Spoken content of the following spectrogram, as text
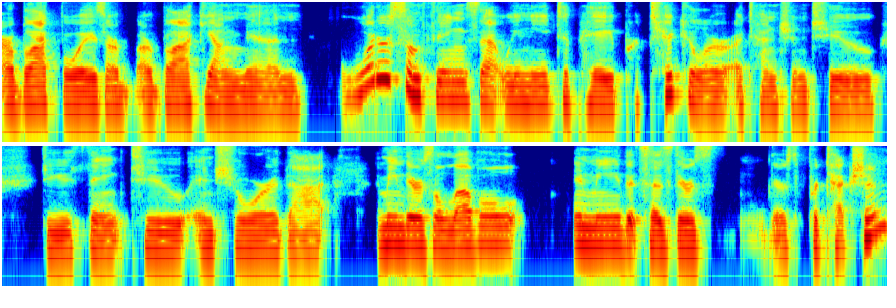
our black boys, our our black young men, what are some things that we need to pay particular attention to? Do you think to ensure that? I mean, there's a level in me that says there's there's protection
